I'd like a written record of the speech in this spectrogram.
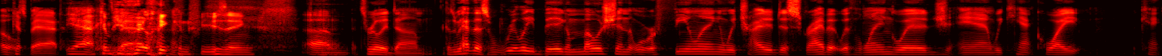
oh, it's bad. yeah, it can be bad. really confusing. Um, it's really dumb because we have this really big emotion that we're feeling, and we try to describe it with language, and we can't quite we can't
